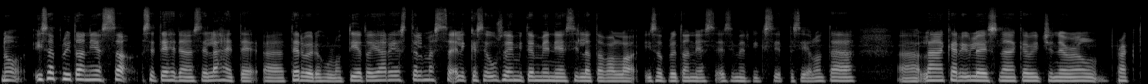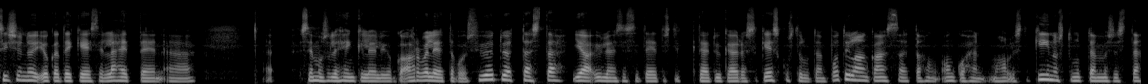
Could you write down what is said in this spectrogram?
No Iso-Britanniassa se tehdään se lähete ää, terveydenhuollon tietojärjestelmässä, eli se useimmiten menee sillä tavalla Iso-Britanniassa esimerkiksi, että siellä on tämä ää, lääkäri, yleislääkäri, general practitioner, joka tekee sen lähetteen ää, semmoiselle henkilölle, jonka arvelee, että voisi hyötyä tästä. Ja yleensä se tietysti täytyy käydä se keskustelu tämän potilaan kanssa, että on, onko hän mahdollisesti kiinnostunut tämmöisestä.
